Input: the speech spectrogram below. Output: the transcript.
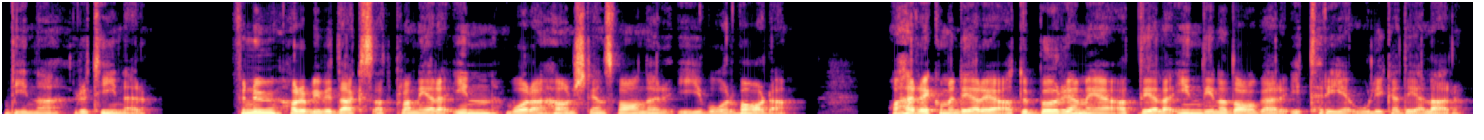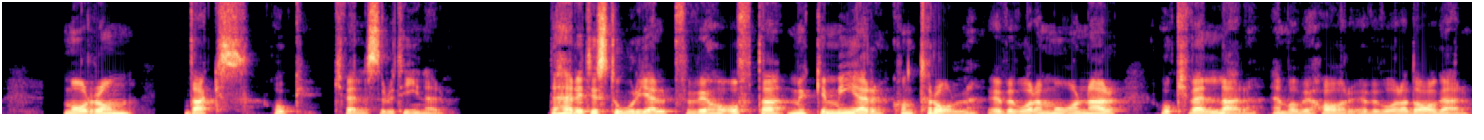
dina rutiner. För nu har det blivit dags att planera in våra hörnstensvanor i vår vardag. Och här rekommenderar jag att du börjar med att dela in dina dagar i tre olika delar. Morgon, dags och kvällsrutiner. Det här är till stor hjälp för vi har ofta mycket mer kontroll över våra morgnar och kvällar än vad vi har över våra dagar.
